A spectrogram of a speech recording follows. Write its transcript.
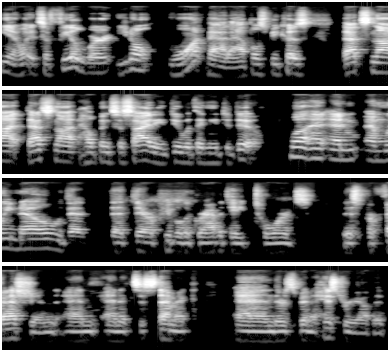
you know it's a field where you don't want bad apples because that's not that's not helping society do what they need to do. Well, and and, and we know that that there are people that gravitate towards this profession, and and it's systemic, and there's been a history of it.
